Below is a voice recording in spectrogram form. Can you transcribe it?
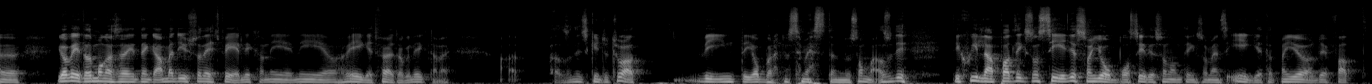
Eh, Jag vet att många säger tänker, ja men det är ju så lätt fel liksom. Ni, ni har eget företag och liknande. Alltså ni ska inte tro att vi inte jobbar under semestern under sommaren. Alltså det, det är skillnad på att liksom se det som jobb och se det som någonting som ens eget. Att man gör det för att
